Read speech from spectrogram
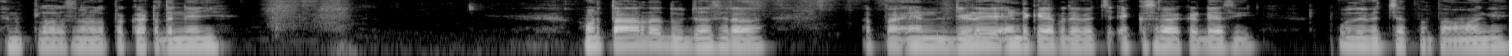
ਇਹਨੂੰ ਪਲਾਸ ਨਾਲ ਆਪਾਂ ਕੱਟ ਦਿੰਨੇ ਆ ਜੀ। ਹੁਣ ਤਾਰ ਦਾ ਦੂਜਾ ਸਿਰਾ ਆਪਾਂ ਐਂਡ, ਜਿਹੜੇ ਐਂਡ ਕੈਪ ਦੇ ਵਿੱਚ ਇੱਕ ਸਿਰਾ ਕੱਢਿਆ ਸੀ, ਉਹਦੇ ਵਿੱਚ ਆਪਾਂ ਪਾਵਾਂਗੇ।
